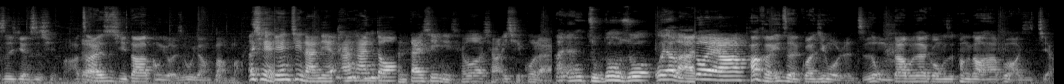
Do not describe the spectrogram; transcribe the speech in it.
是一件事情嘛。再来是其实大家朋友也是互相帮忙。而且今天竟然连安安都很担心你，说想要一起过来。安安主动说我要来，对啊，他可能一直很关心我人，只是我们大部分在公司碰到他不好意思讲。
